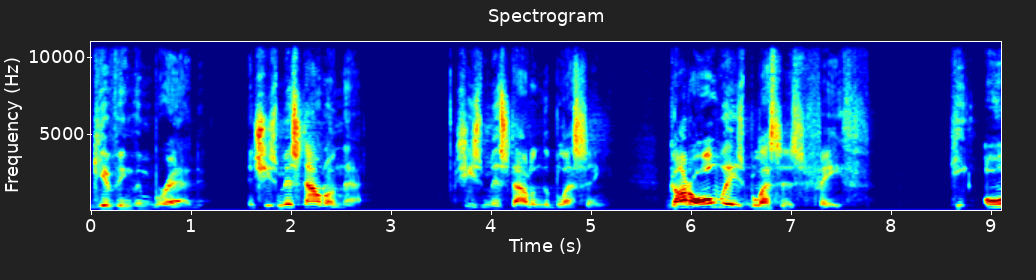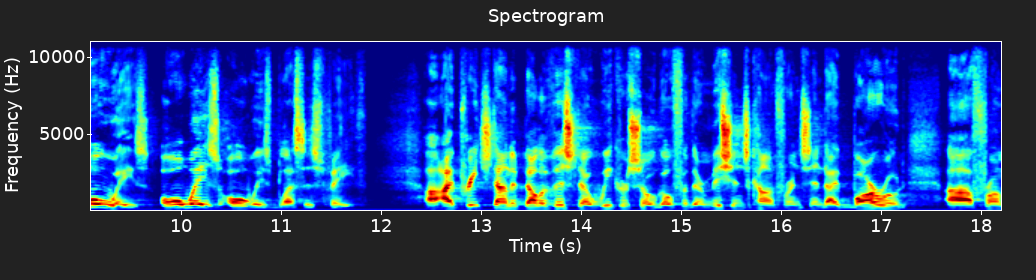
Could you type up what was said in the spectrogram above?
giving them bread. And she's missed out on that. She's missed out on the blessing. God always blesses faith. He always, always, always blesses faith. Uh, I preached down at Bella Vista a week or so ago for their missions conference, and I borrowed uh, from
